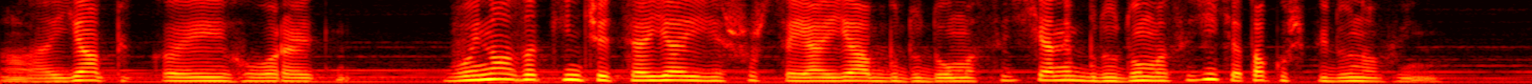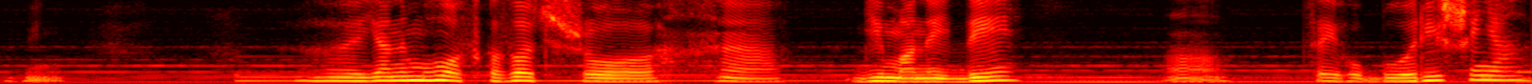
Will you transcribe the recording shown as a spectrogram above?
А і говорить, війна закінчиться, я її, що ж це, я, я буду вдома сидіти, я не буду вдома сидіти, я також піду на війну. Війну. Е, Я не могла сказати, що е, Діма не йди. Це його було рішення.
